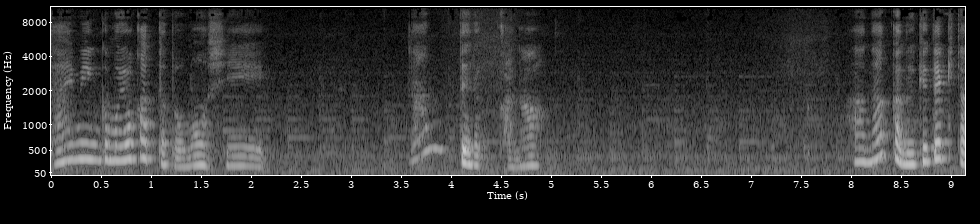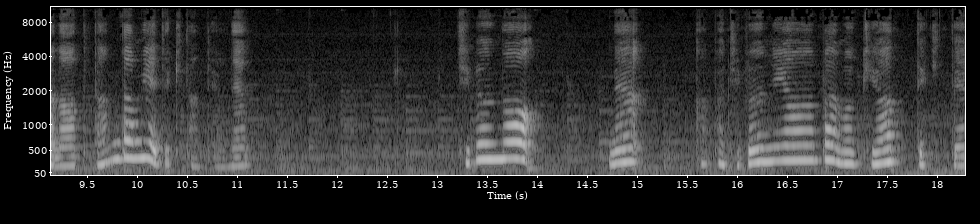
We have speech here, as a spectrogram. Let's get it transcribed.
タイミングも良かったと思うしなんでかな？あなんか抜けてきたなってだんだん見えてきたんだよね。自分のねやっぱ自分にやっぱ向き合ってきて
